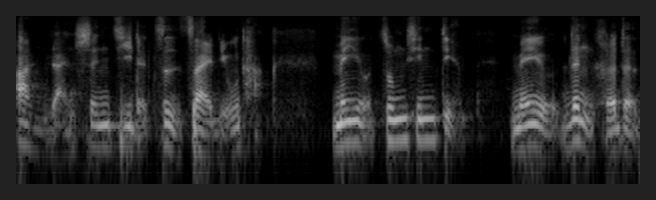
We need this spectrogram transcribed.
黯然生机的自在流淌，没有中心点，没有任何的。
